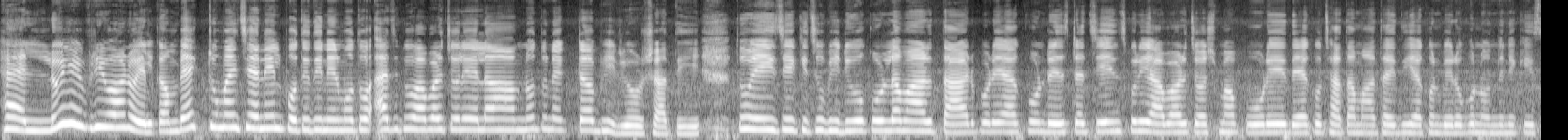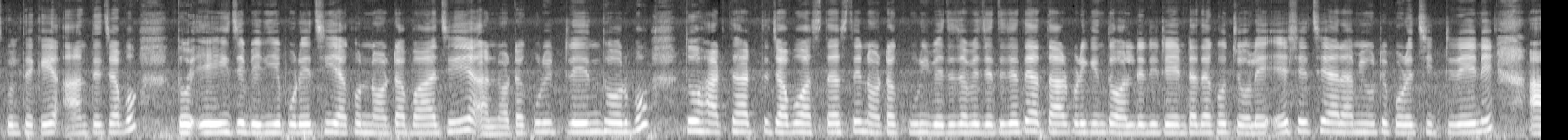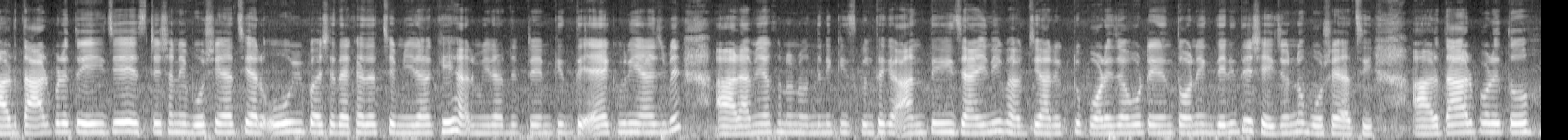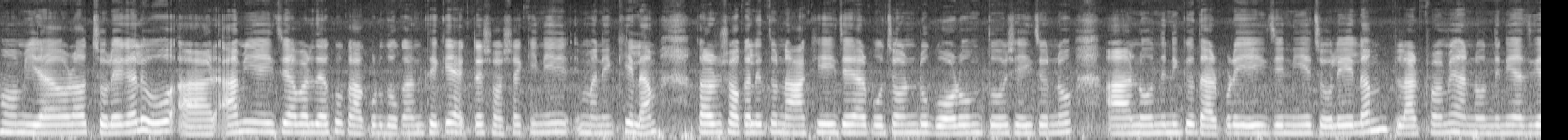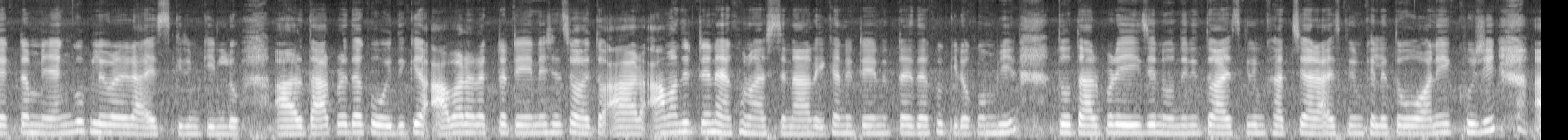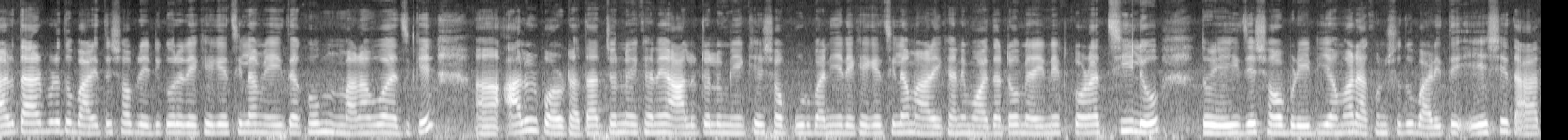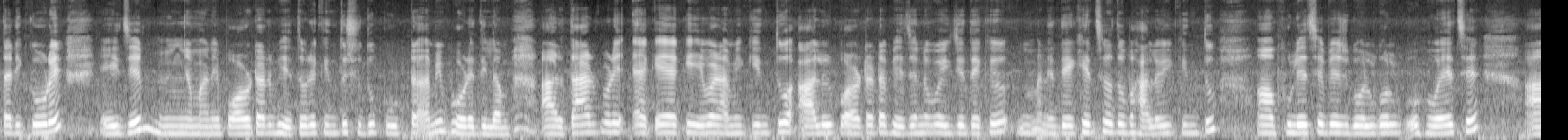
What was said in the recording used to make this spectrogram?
Hello everyone welcome back to my channel প্রতিদিনের মতো আজকেও আবার চলে এলাম নতুন একটা ভিডিওর সাথে। তো এই যে কিছু ভিডিও করলাম আর তারপরে এখন ড্রেসটা চেঞ্জ করি, আবার চশমা পরে দেখো ছাতা মাথায় দিয়ে এখন বেরোবো, নন্দিনীকে স্কুল থেকে আনতে যাব। তো এই যে বেরিয়ে পড়েছি, এখন নটা বাজে আর নটা কুড়ির ট্রেন ধরবো। তো হাঁটতে হাঁটতে যাব আস্তে আস্তে, নটা কুড়ি বেজে যাবে যেতে যেতে, আর তারপরে কিন্তু অলরেডি ট্রেনটা দেখো চলে এসেছে। আর আমি উঠে পড়েছি ট্রেনে। আর তারপরে তো এই যে স্টেশনে বসে আছি, আর ওই পাশে দেখা যাচ্ছে মীরাকে, আর মীরাদের ট্রেন কিন্তু এখনই আসবে। আর আমি এখনও নন্দিনীকে স্কুল থেকে আনতেই যাইনি, ভাবছি আর একটু পরে যাব, ট্রেন তো অনেক দেরিতে, সেই জন্য বসে আছি। আর তারপরে তো মীরা ওরাও চলে গেল। আর আমি এই যে আবার দেখো কাকুর দোকান থেকে একটা শশা কিনে মানে খেলাম। কারণ সকালে তো না খেয়েই যায়, আর প্রচণ্ড গরম তো সেই জন্য, আর নন্দিনীকেও তারপরে এই যে নিয়ে চলে এলাম প্ল্যাটফর্মে আর নন্দিনী আজকে একটা ম্যাঙ্গো ফ্লেভারের আইসক্রিম কিনলো। আর তারপরে দেখো ওইদিকে আবার আর একটা ট্রেন এসেছে, হয়তো আর আমাদের ট্রেন এখনও আসছে না। আর এখানে ট্রেনটায় দেখো কীরকম ভিড়। তো তারপরে এই যে নন্দিনী তো আইসক্রিম খাচ্ছে আর আইসক্রিম খেলে তো অনেক খুশি। আর তারপরে তো বাড়িতে সব রেডি করে রেখে গেছিলাম। এই দেখো বানাবো আজকে আলুর পরোটা। তার জন্য এখানে আলু টালু মেখে সব পুর বানিয়ে রেখে গেছিলাম। আর এখানে ময়দাটাও ম্যারিনেট করা ছিল। তো এই যে সব রেডি আমার। এখন শুধু বাড়িতে এসে তাড়াতাড়ি করে এই যে মানে পরোটার ভেতরে কিন্তু শুধু পুরটা আমি ভরে দিলাম। আর তারপরে একে একে এবার আমি কিন্তু আলুর পরোটাটা ভেজে নেব। এই যে দেখে মানে দেখেছ তো ভালোই কিন্তু ফুলেছে, বেশ গোল গোল হয়েছে।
